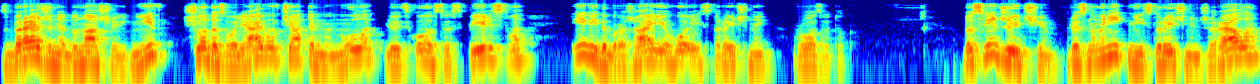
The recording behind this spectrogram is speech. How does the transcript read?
збереження до наших днів, що дозволяє вивчати минуле людського суспільства і відображає його історичний розвиток. Досліджуючи різноманітні історичні джерела,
